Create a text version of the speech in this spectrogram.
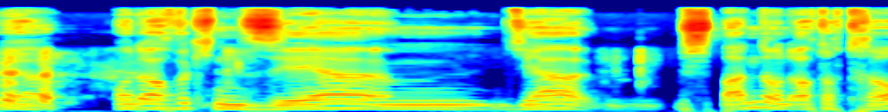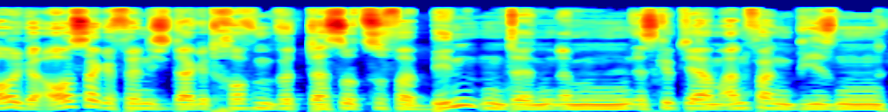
Ja, und auch wirklich ein sehr, ähm, ja, spannende und auch doch traurige Aussage, finde ich, da getroffen wird, das so zu verbinden. Denn ähm, es gibt ja am Anfang diesen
